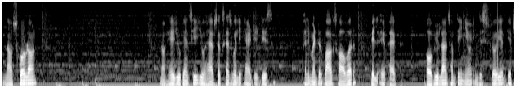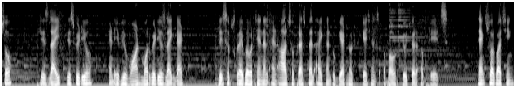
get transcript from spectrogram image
now scroll down. Now here you can see you have successfully added this elementor box hover fill effect. Hope you learned something new in this tutorial. If so please like this video. And if you want more videos like that please subscribe our channel and also press bell icon to get notifications about future updates. Thanks for watching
